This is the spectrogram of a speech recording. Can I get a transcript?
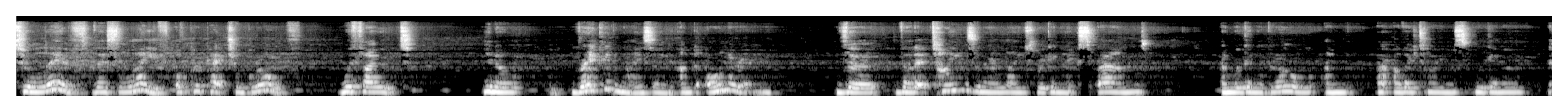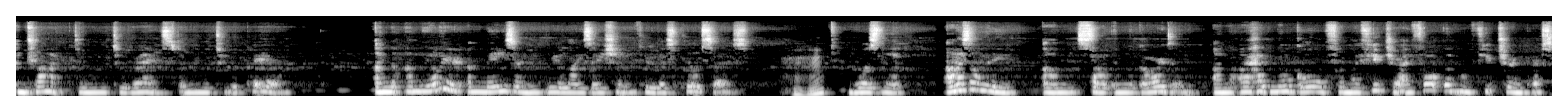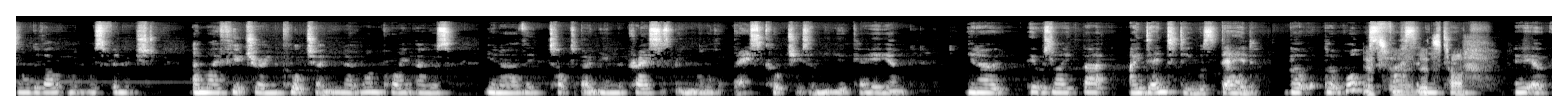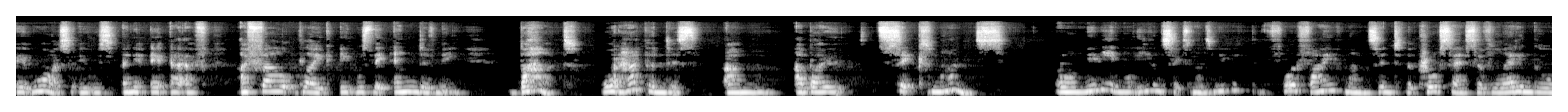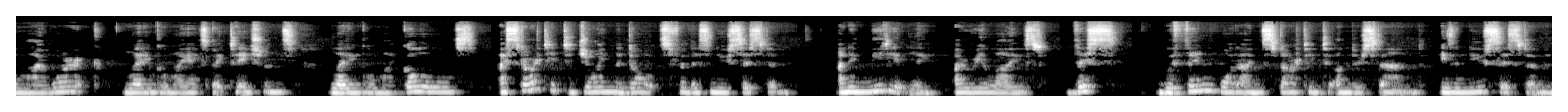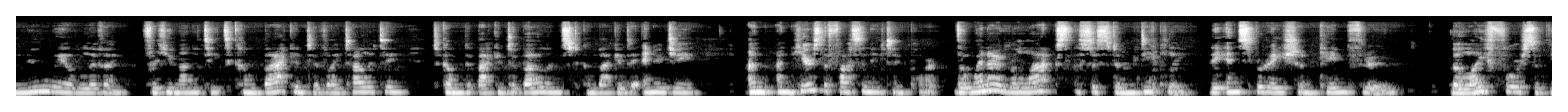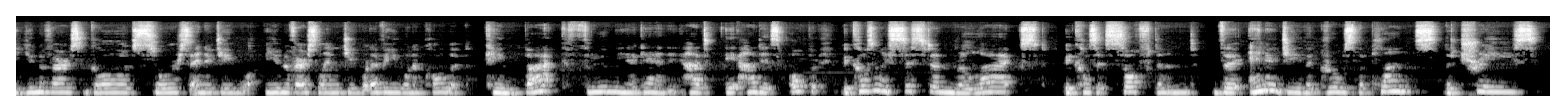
to live this life of perpetual growth without, you know, recognizing and honoring the, that at times in our lives we're going to expand and we're going to grow, and at other times we're going to contract and need to rest and need to repair. And, and the other amazing realization through this process mm-hmm. was that as I um, sat in the garden and I had no goal for my future, I thought that my future in personal development was finished and my future in coaching. You know, at one point I was, you know, they talked about me in the press as being one of the best coaches in the UK, and you know, it was like that identity was dead. But but what was that's, fascinating? Uh, that's tough. It, it, was. It was, and it, it, I, I felt like it was the end of me. But what happened is um, about six months, or maybe not even six months, maybe four or five months into the process of letting go my work, letting go my expectations, letting go my goals, I started to join the dots for this new system. And immediately I realized this within what I'm starting to understand is a new system, a new way of living for humanity to come back into vitality, to come back into balance, to come back into energy. And, and here's the fascinating part that when I relaxed the system deeply, the inspiration came through the life force of the universe, God, source energy, what, universal energy, whatever you want to call it, came back through me again. It had it had its op- because my system relaxed, because it softened. The energy that grows the plants, the trees,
